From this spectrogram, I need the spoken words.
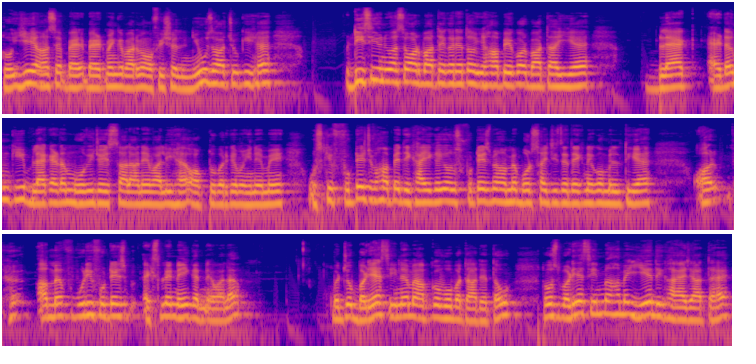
तो ये यहाँ से बैटमैन के बारे में ऑफिशियल न्यूज़ आ चुकी है। डीसी यूनिवर्स से और बातें करें तो यहाँ पे एक और बात आई है ब्लैक एडम की। ब्लैक एडम मूवी जो इस साल आने वाली है अक्टूबर के महीने में, उसकी फुटेज वहाँ पे दिखाई गई और उस फुटेज में हमें बहुत सारी चीज़ें देखने को मिलती है। और अब मैं पूरी फुटेज एक्सप्लेन नहीं करने वाला बट जो बढ़िया सीन है, मैं आपको वो बता देता हूँ। तो उस बढ़िया सीन में हमें ये दिखाया जाता है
